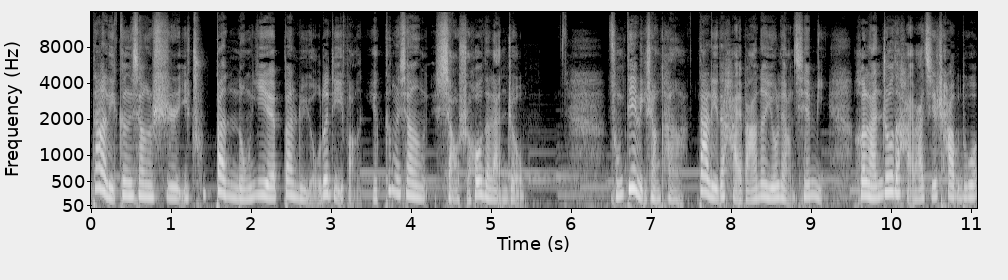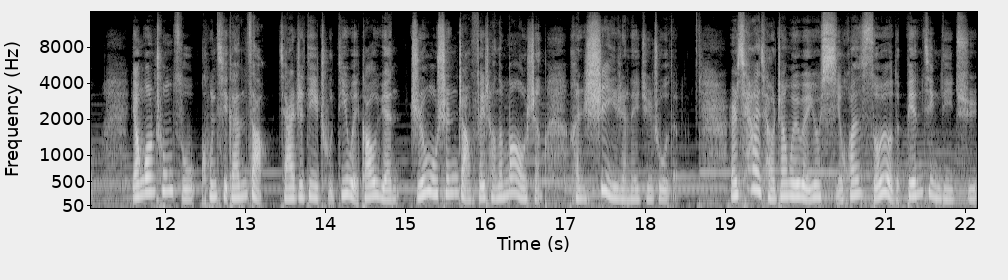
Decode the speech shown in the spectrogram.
大理更像是一处半农业半旅游的地方，也更像小时候的兰州。从地理上看啊，大理的海拔呢有两千米，和兰州的海拔其实差不多。阳光充足，空气干燥，加之地处低纬高原，植物生长非常的茂盛，很适宜人类居住的。而恰巧张伟伟又喜欢所有的边境地区，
